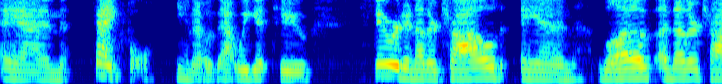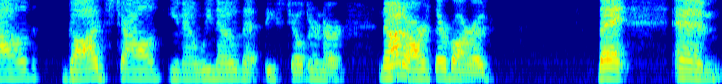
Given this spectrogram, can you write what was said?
and thankful, you know, that we get to steward another child and love another child God's child. You know, we know that these children are not ours, they're borrowed. But um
